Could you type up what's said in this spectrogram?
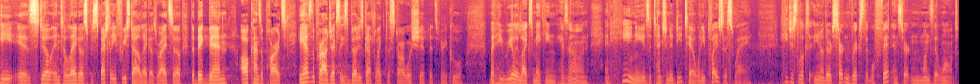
he is still into Legos, especially freestyle Legos, right? So the Big Ben, all kinds of parts. He has the projects he's built. He's got like the Star Wars ship. It's very cool. But he really likes making his own, and he needs attention to detail when he plays this way he just looks at, you know, there are certain bricks that will fit and certain ones that won't.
